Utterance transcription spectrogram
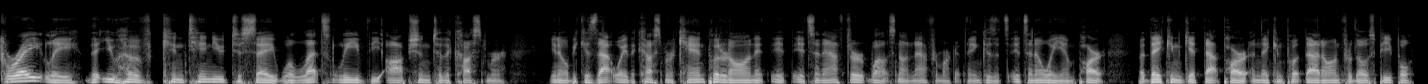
greatly that you have continued to say, well, let's leave the option to the customer. You know, because that way the customer can put it on. It, it it's an after well, it's not an aftermarket thing because it's it's an OEM part, but they can get that part and they can put that on for those people.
